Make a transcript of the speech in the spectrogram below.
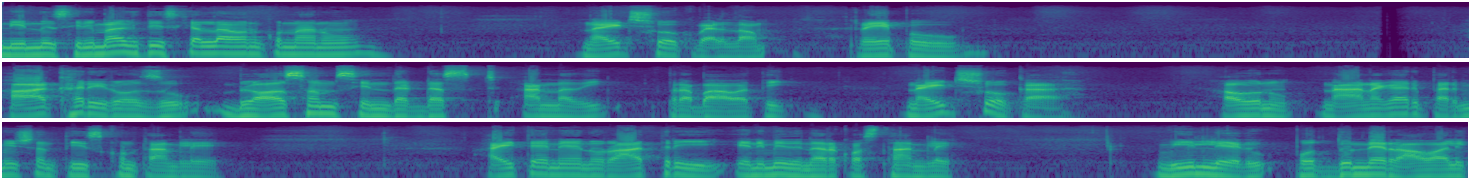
నిన్ను సినిమాకి తీసుకెళ్దాం అనుకున్నాను. నైట్ షోకి వెళ్దాం. రేపు ఆఖరి రోజు బ్లాసమ్స్ ఇన్ ద డస్ట్ అన్నది ప్రభావతి. నైట్ షోకా? అవును నాన్నగారి పర్మిషన్ తీసుకుంటానులే. అయితే నేను రాత్రి ఎనిమిదిన్నరకు వస్తానులే వీల్లేదు పొద్దున్నే రావాలి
